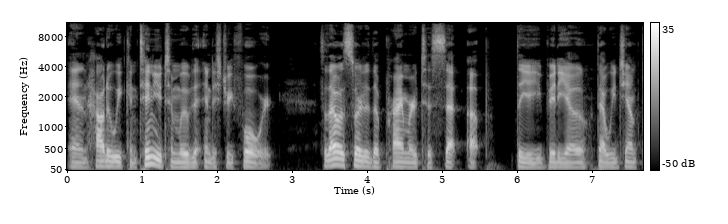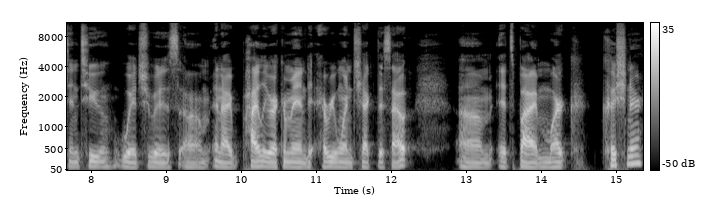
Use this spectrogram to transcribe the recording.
And how do we continue to move the industry forward? So that was sort of the primer to set up the video that we jumped into, which was, um, and I highly recommend everyone check this out. Um, it's by Marc Kushner.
